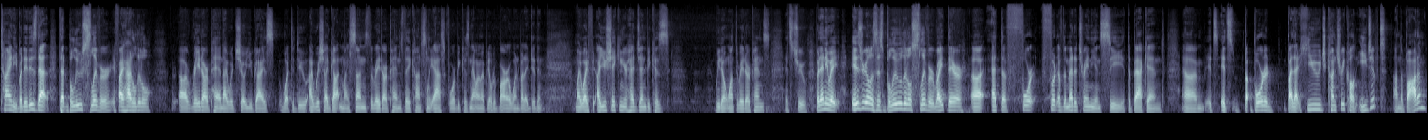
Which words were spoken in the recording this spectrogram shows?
tiny, but it is that, that blue sliver. If I had a little uh, radar pen, I would show you guys what to do. I wish I'd gotten my sons the radar pens they constantly ask for because now I might be able to borrow one, but I didn't. My wife, are you shaking your head, Jen, because we don't want the radar pens? It's true. But anyway, Israel is this blue little sliver right there uh, at the foot of the Mediterranean Sea at the back end. Um, it's, it's bordered by that huge country called Egypt on the bottom.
